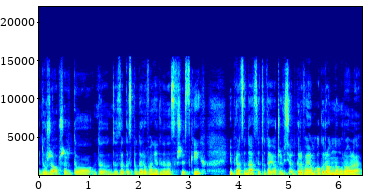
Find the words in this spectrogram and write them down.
duży obszar do, do, do zagospodarowania dla nas wszystkich. I pracodawcy tutaj oczywiście odgrywają ogromną rolę.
